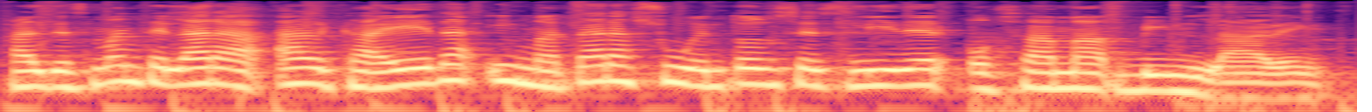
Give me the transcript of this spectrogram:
al desmantelar a Al Qaeda y matar a su entonces líder Osama Bin Laden.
